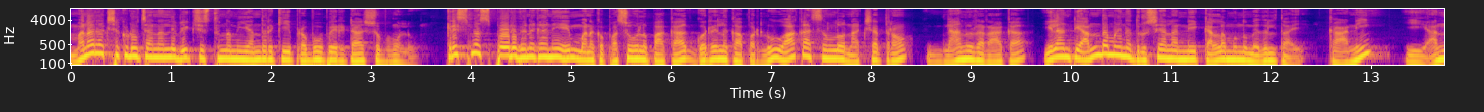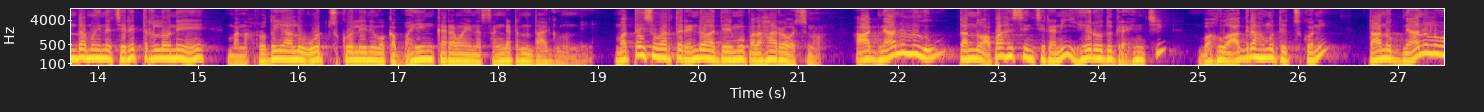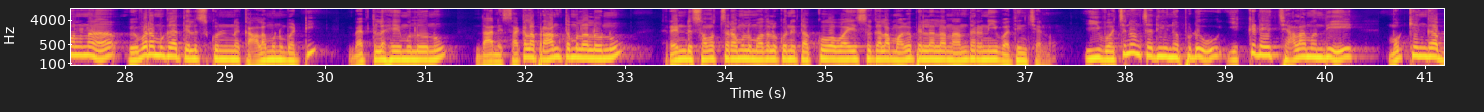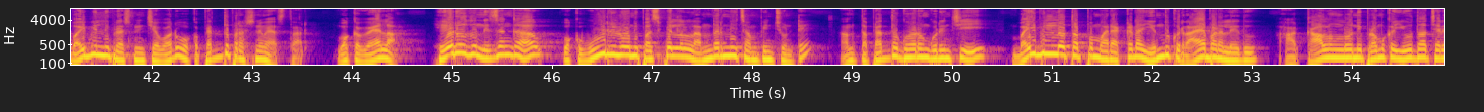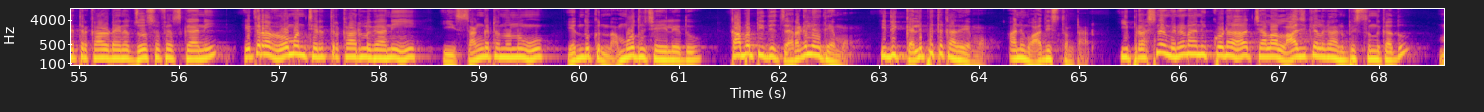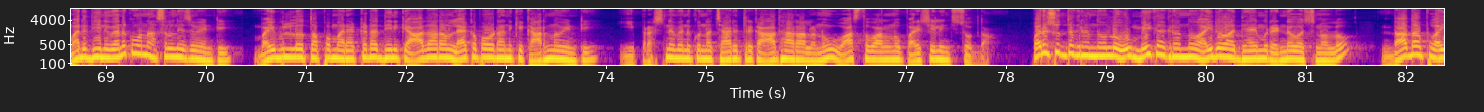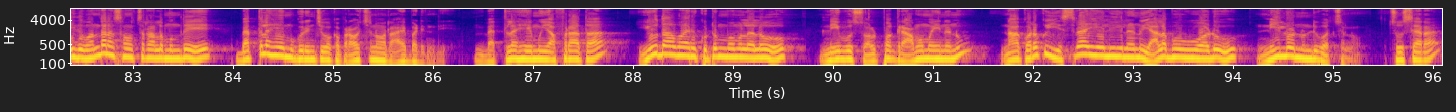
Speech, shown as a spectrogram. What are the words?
మన రక్షకుడు ఛానల్ని వీక్షిస్తున్న మీ అందరికీ ప్రభు పేరిట శుభములు. క్రిస్మస్ పేరు వినగానే మనకు పశువుల పాక గొర్రెల కాపర్లు ఆకాశంలో నక్షత్రం జ్ఞానుల రాక ఇలాంటి అందమైన దృశ్యాలన్నీ కళ్ళ ముందు మెదులుతాయి. కానీ ఈ అందమైన చరిత్రలోనే మన హృదయాలు ఓర్చుకోలేని ఒక భయంకరమైన సంఘటన దాగి ఉంది. మత్తైసు వార్త రెండో అధ్యాయము పదహారో వచనం. ఆ జ్ఞానులు తన్ను అపహసించిరని హేరోదు గ్రహించి బహు ఆగ్రహము తెచ్చుకొని తాను జ్ఞానుల వలన వివరముగా తెలుసుకున్న కాలమును బట్టి బెత్లహేములోనూ దాని సకల ప్రాంతములలోనూ రెండు సంవత్సరములు మొదలుకొని తక్కువ వయస్సు గల మగపిల్లలనందరినీ అందరినీ ఈ వచనం చదివినప్పుడు ఇక్కడే చాలామంది ముఖ్యంగా బైబిల్ని ప్రశ్నించేవారు ఒక పెద్ద ప్రశ్న వేస్తారు. ఒకవేళ హేరోదు నిజంగా ఒక ఊరిలోని పసిపిల్లలందరినీ చంపించుంటే అంత పెద్ద ఘోరం గురించి బైబిల్లో తప్ప మరెక్కడా ఎందుకు రాయబడలేదు? ఆ కాలంలోని ప్రముఖ యూదా చరిత్రకారుడైన జోసెఫెస్ గాని ఇతర రోమన్ చరిత్రకారులు గాని ఈ సంఘటనను ఎందుకు నమోదు చేయలేదు? కాబట్టి ఇది జరగలేదేమో ఇది కల్పిత కదేమో అని వాదిస్తుంటారు. ఈ ప్రశ్న వినడానికి కూడా చాలా లాజికల్గా అనిపిస్తుంది కదూ? మరి దీని వెనుక ఉన్న అసలు నిజమేంటి? బైబిల్లో తప్ప మరెక్కడా దీనికి ఆధారం లేకపోవడానికి కారణం ఏంటి? ఈ ప్రశ్న వెనుకున్న చారిత్రక ఆధారాలను వాస్తవాలను పరిశీలించి చూద్దాం. పరిశుద్ధ గ్రంథంలో మీకా గ్రంథం ఐదవ అధ్యాయం రెండవ వచనంలో దాదాపు ఐదు వందల సంవత్సరాల ముందే బెత్లహేము గురించి ఒక ప్రవచనం రాయబడింది. బెత్లహేము యఫ్రాత యూదావారి కుటుంబములలో నీవు స్వల్ప గ్రామమైనను నా కొరకు ఇస్రాయేలీలను ఏలబోవువాడు నీలో నుండి వచ్చను. చూశారా?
